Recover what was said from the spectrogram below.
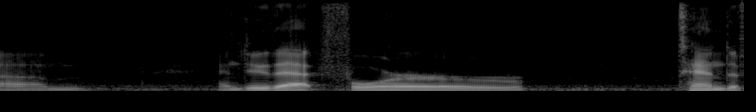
um, and do that for 10 to,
